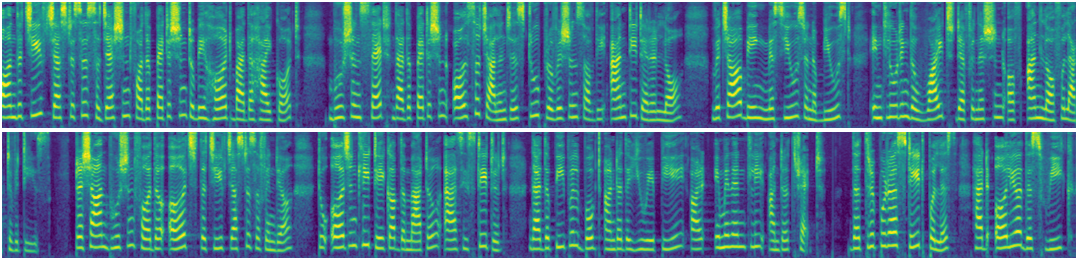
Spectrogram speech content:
On the Chief Justice's suggestion for the petition to be heard by the High Court, Bhushan said that the petition also challenges two provisions of the anti terror law, which are being misused and abused, including the wide definition of unlawful activities. Prashant Bhushan further urged the Chief Justice of India to urgently take up the matter as he stated that the people booked under the UAPA are imminently under threat. The Tripura State Police had earlier this week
